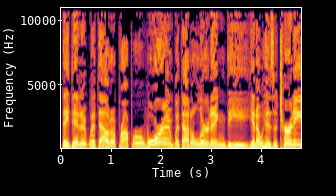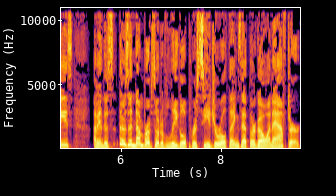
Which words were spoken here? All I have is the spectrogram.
they did it without a proper warrant, without alerting the, you know, his attorneys. I mean, there's, there's a number of sort of legal procedural things that they're going after.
